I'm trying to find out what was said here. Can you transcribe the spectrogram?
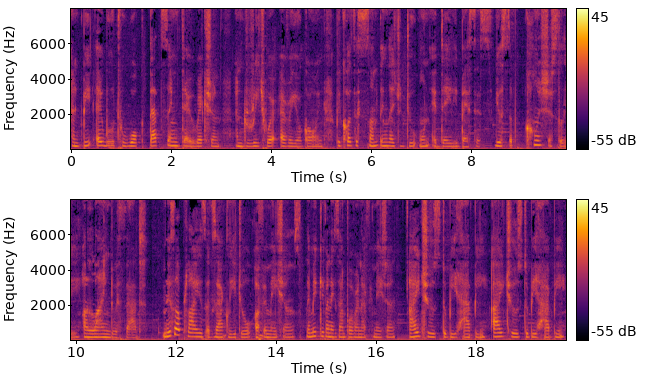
and be able to walk that same direction and reach wherever you're going because it's something that you do on a daily basis. You're subconsciously aligned with that. This applies exactly to affirmations. Let me give an example of an affirmation. I choose to be happy. I choose to be happy.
